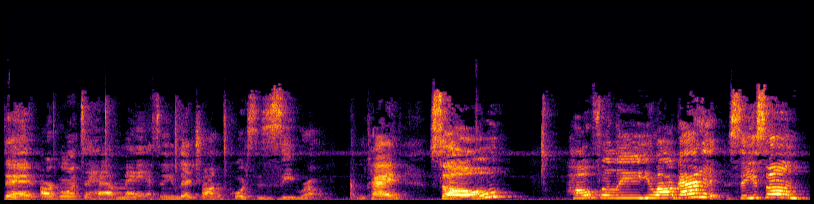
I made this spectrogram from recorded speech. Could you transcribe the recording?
that are going to have mass, and the electron, of course, is zero. Okay, so hopefully you all got it. See you soon.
